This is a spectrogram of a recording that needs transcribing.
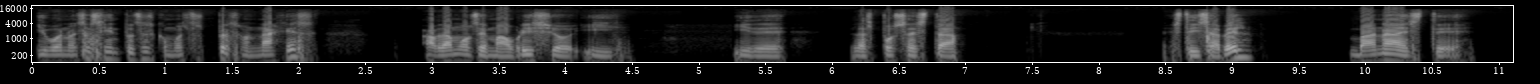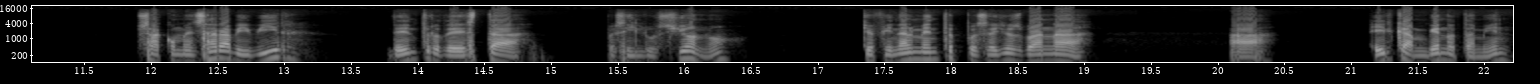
Y bueno, es así entonces como estos personajes, hablamos de Mauricio y, y de la esposa esta, este Isabel, van a este pues, a comenzar a vivir dentro de esta pues ilusión, ¿no? Que finalmente pues ellos van a, a ir cambiando también,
